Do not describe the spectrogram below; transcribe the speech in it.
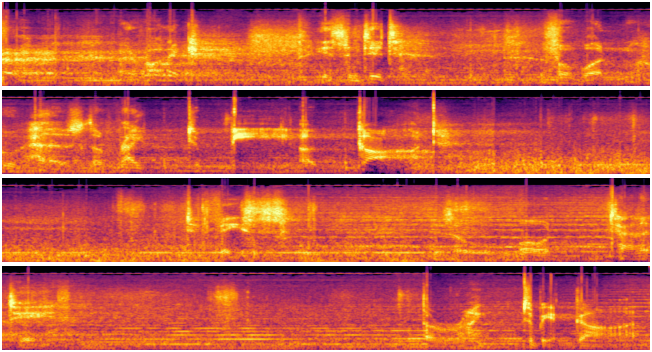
Ironic, isn't it? For one who has the right to be a god. To face is a mortality. The right to be a god.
